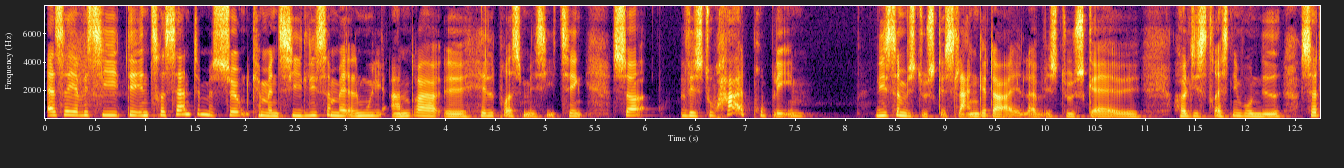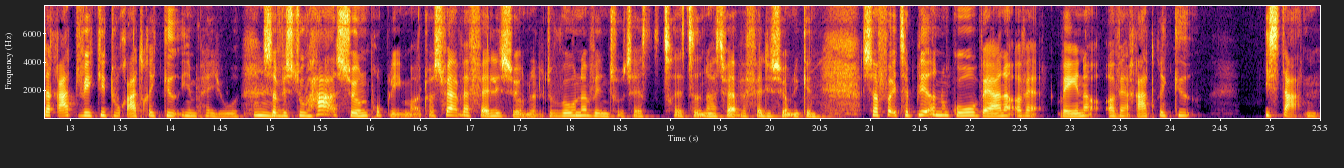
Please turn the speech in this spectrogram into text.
altså jeg vil sige, det interessante med søvn, kan man sige, ligesom med alle mulige andre øh, helbredsmæssige ting, så hvis du har et problem, ligesom hvis du skal slanke dig, eller hvis du skal øh, holde dit stressniveau nede, så er det ret vigtigt, at du er ret rigid i en periode. Mm. Så hvis du har søvnproblemer, og du har svært ved at falde i søvn, eller du vågner ved en to tiden og har svært ved at falde i søvn igen, så få etableret nogle gode vaner og, vaner og være ret rigid i starten.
